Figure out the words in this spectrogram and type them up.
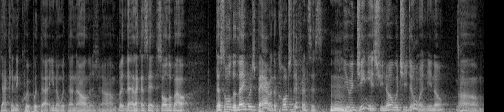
that can equip with that, you know, with that knowledge. Um, but that, like I said, it's all about. That's all the language barrier, the culture differences. Hmm. You're a genius. You know what you're doing. You know. Um,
